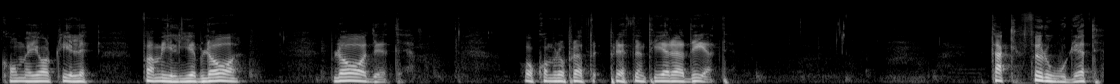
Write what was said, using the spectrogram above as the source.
kommer jag till familjebladet och kommer att presentera det. Tack för ordet.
